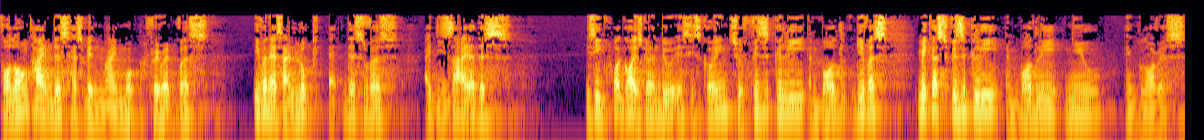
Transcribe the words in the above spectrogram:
For a long time, this has been my favorite verse. Even as I look at this verse, I desire this. You see, what God is going to do is He's going to physically and give us, make us physically and bodily new and glorious.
